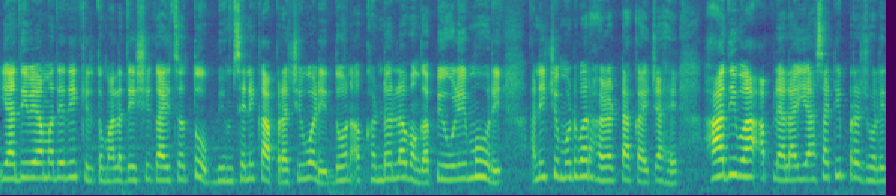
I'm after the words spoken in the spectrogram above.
या दिव्यामध्ये देखील तुम्हाला देशी गाईचं तूप भीमसेनी कापराची वडी दोन अखंड लवंगा पिवळी मोहरी आणि चिमुटभर हळद टाकायची आहे. हा दिवा आपल्याला यासाठी प्रज्वलित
